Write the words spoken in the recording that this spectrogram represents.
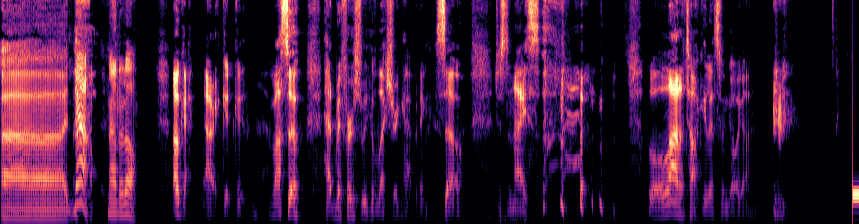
Uh, no, not at all. Okay. All right. Good, good. I've also had my first week of lecturing happening. So just a nice, a lot of talking that's been going on.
